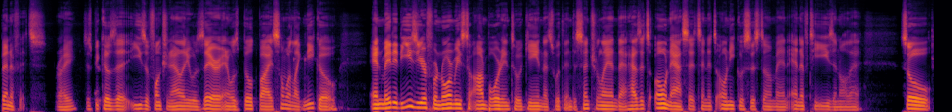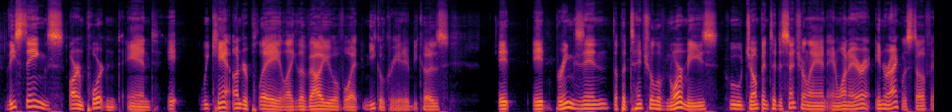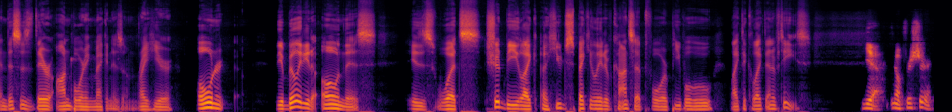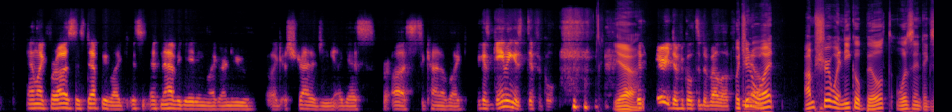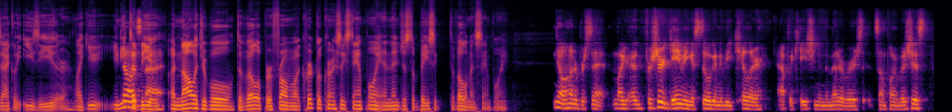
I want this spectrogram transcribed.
benefits, right? Just because the ease of functionality was there and it was built by someone like Nico and made it easier for normies to onboard into a game that's within Decentraland that has its own assets and its own ecosystem and NFTs and all that. So these things are important and it we can't underplay like the value of what Nico created because it it brings in the potential of normies who jump into Decentraland and want to er- interact with stuff and this is their onboarding mechanism right here. Owner the ability to own this is what's should be like a huge speculative concept for people who like to collect NFTs. Yeah, no, for sure. And like for us, it's definitely like it's it's navigating like our new like a strategy, I guess, for us to kind of like because gaming is difficult. yeah, it's very difficult to develop. But you, you know, know, what? I'm sure what Nico built wasn't exactly easy either. Like you, you need no, to be a, a knowledgeable developer from a cryptocurrency standpoint, and then just a basic development standpoint. No, hundred percent. Like for sure, gaming is still going to be killer application in the metaverse at some point. But it's just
